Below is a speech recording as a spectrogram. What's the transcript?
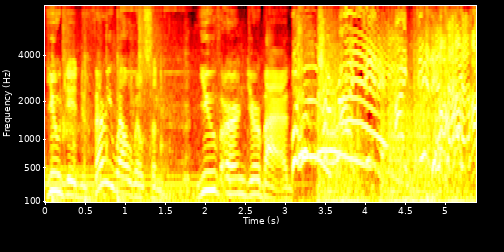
You did very well, Wilson. You've earned your badge. I did it! I did it!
